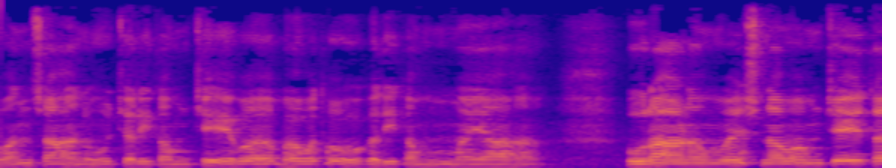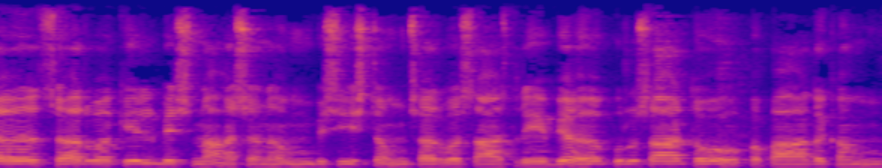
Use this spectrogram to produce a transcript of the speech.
वंशानुचरितं चेव भवतो गदितं मया। पुराणं वैष्णवं चेत् सर्वकिल्बिष्नाशनं विशिष्टं सर्वशास्त्रेभ्यः पुरुषार्थोपपादकम्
